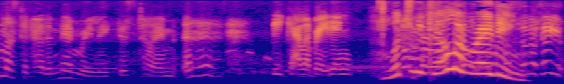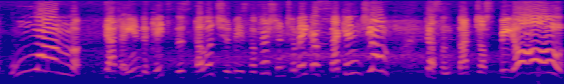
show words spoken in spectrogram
Must have had a memory leak this time. Recalibrating. What's recalibrating? One! Data indicates this pellet should be sufficient to make a second jump! Doesn't that just beat all?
